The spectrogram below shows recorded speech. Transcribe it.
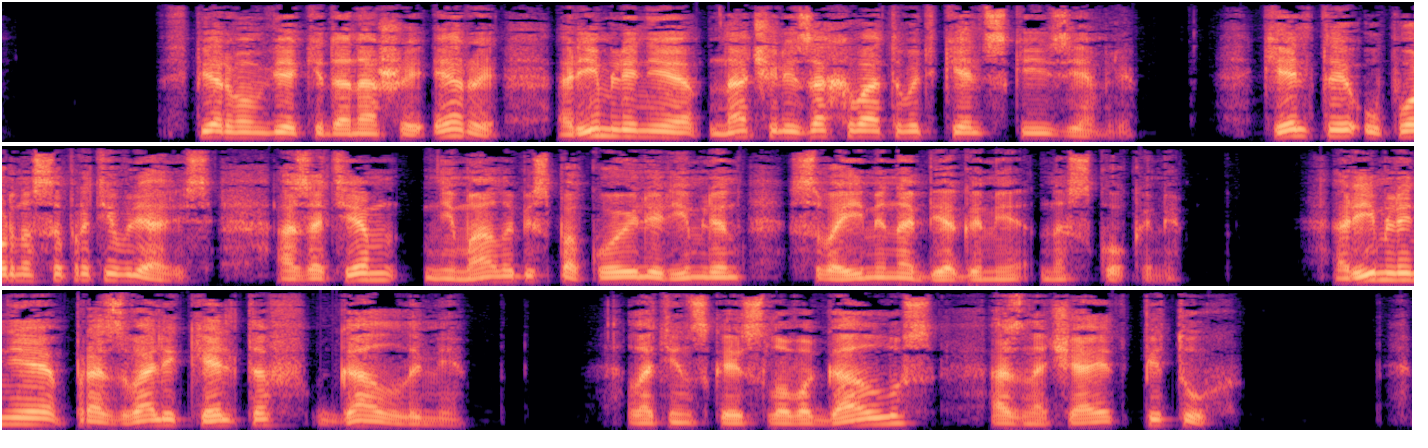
В первом веке до нашей эры римляне начали захватывать кельтские земли. Кельты упорно сопротивлялись, а затем немало беспокоили римлян своими набегами-наскоками. Римляне прозвали кельтов галлами. Латинское слово «галлус» означает «петух».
